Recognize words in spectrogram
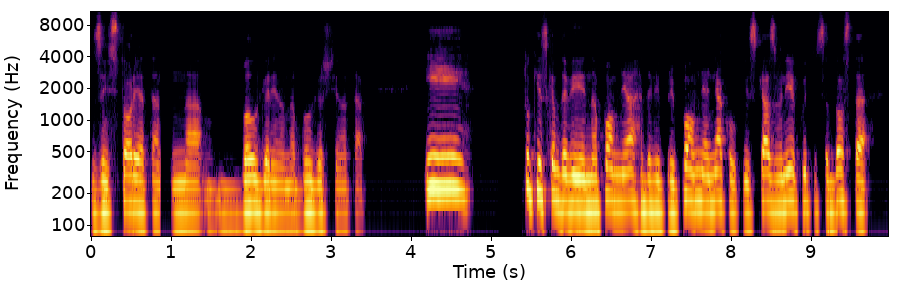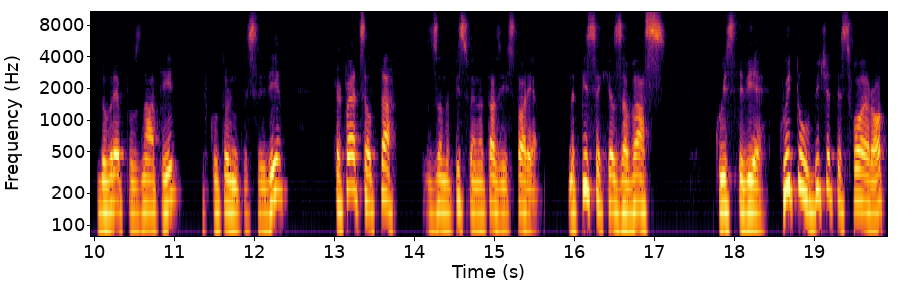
за историята на българина, на българщината. И тук искам да ви напомня, да ви припомня няколко изказвания, които са доста добре познати в културните среди. Каква е целта за написване на тази история? Написах я за вас, кои сте вие, които обичате своя род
